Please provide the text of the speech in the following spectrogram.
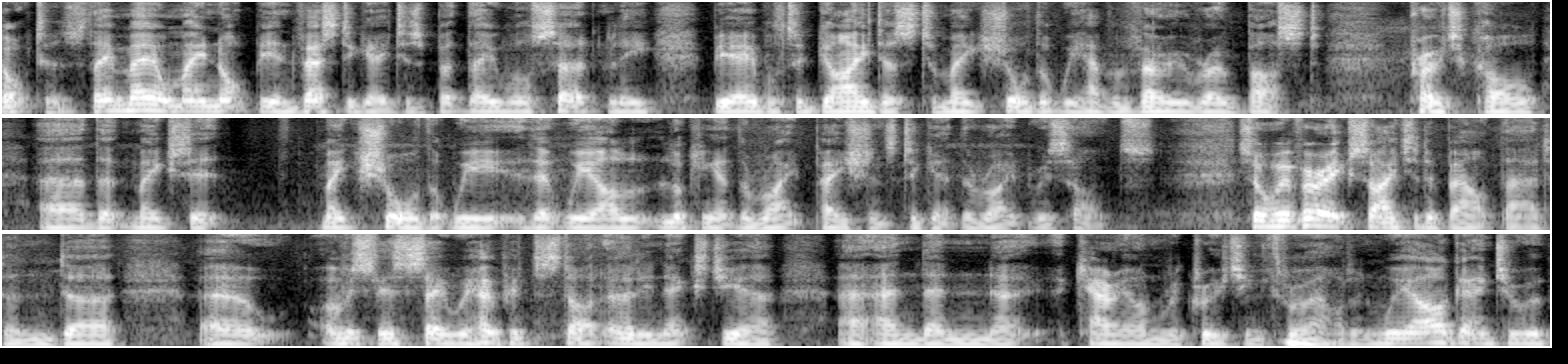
doctors. They may or may not be investigators, but they will certainly be able to guide us to make sure that we have a very robust protocol uh, that makes it make sure that we that we are looking at the right patients to get the right results. So we're very excited about that, and uh, uh, obviously, as I say, we're hoping to start early next year uh, and then uh, carry on recruiting throughout. Mm. And we are going to,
